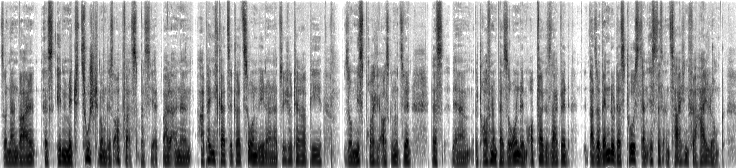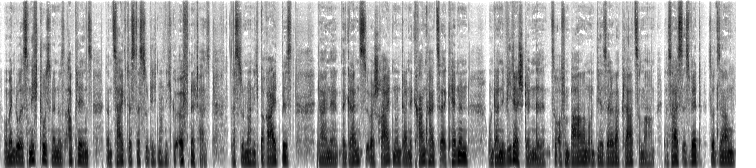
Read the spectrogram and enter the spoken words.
sondern weil es eben mit Zustimmung des Opfers passiert, weil eine Abhängigkeitssituation wie in einer Psychotherapie so missbräuchlich ausgenutzt wird, dass der betroffenen Person, dem Opfer gesagt wird, also wenn du das tust, dann ist das ein Zeichen für Heilung. Und wenn du es nicht tust, wenn du es ablehnst, dann zeigt es, dass du dich noch nicht geöffnet hast, dass du noch nicht bereit bist, deine Grenze zu überschreiten und deine Krankheit zu erkennen und deine Widerstände zu offenbaren und dir selber klar zu machen. Das heißt, es wird sozusagen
